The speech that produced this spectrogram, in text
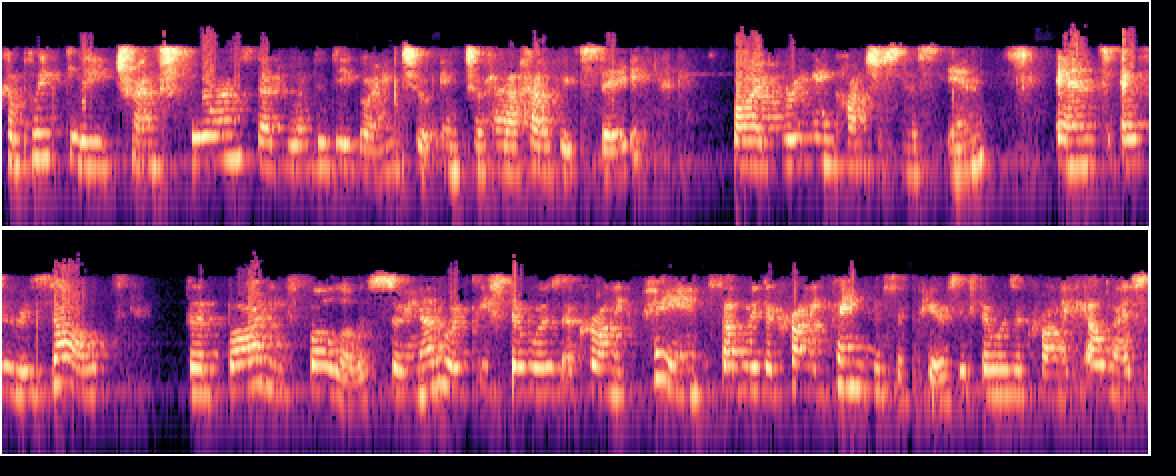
completely transforms that wounded ego into, into a healthy state by bringing consciousness in. And as a result, the body follows. So, in other words, if there was a chronic pain, suddenly the chronic pain disappears. If there was a chronic illness,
